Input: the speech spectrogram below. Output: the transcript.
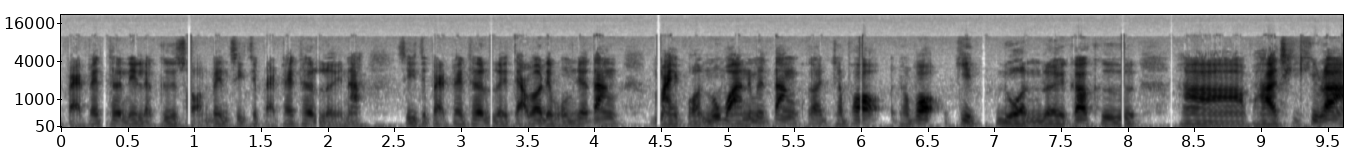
48 Pattern นี่แหละคือสอนเป็น 48 Pattern เลยนะ 48 Pattern เลยแต่ว่าเดี๋ยวผมจะตั้งใหม่ก่อนเมื่อวานนี้มันตั้งเฉพาะเฉพาะกิจด่วนเลยก็คือ particular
